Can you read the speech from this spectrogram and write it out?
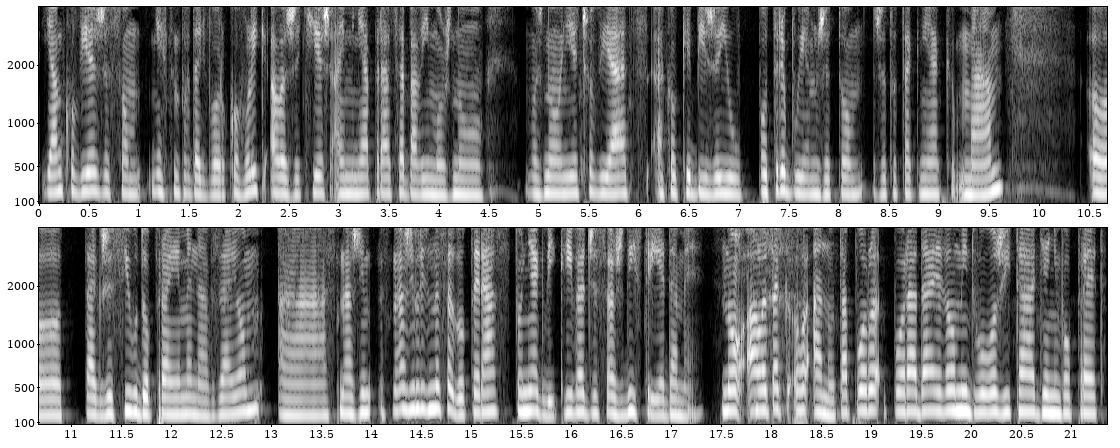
Janko vie, že som, nechcem povedať workoholik, ale že tiež aj mňa práca baví možno, možno niečo viac, ako keby, že ju potrebujem, že to, že to tak nejak mám. Uh, Takže si ju doprajeme navzájom a snažím, snažili sme sa doteraz to nejak vykrývať, že sa vždy striedame. No ale tak uh, áno, tá por- porada je veľmi dôležitá deň vopred.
